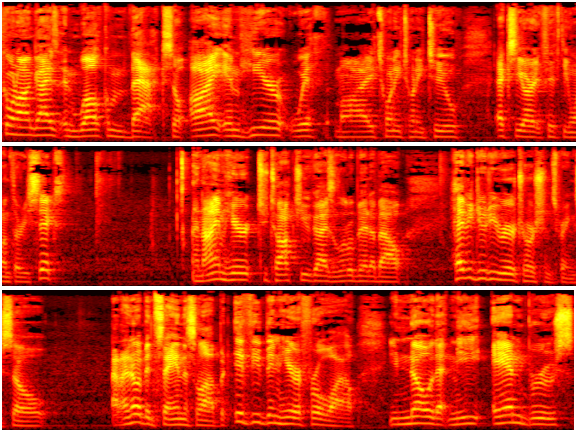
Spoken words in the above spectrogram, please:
going on, guys, and welcome back. So I am here with my 2022 XCR 850 136, and I'm here to talk to you guys a little bit about heavy-duty rear torsion springs. So, and I know I've been saying this a lot, but if you've been here for a while, you know that me and Bruce,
